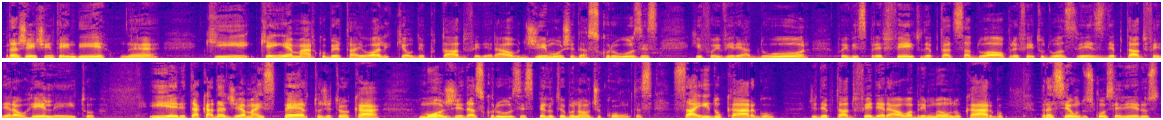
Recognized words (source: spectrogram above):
para a gente entender, né, que quem é Marco Bertaioli, que é o deputado federal de Mogi das Cruzes, que foi vereador, foi vice-prefeito, deputado estadual, prefeito duas vezes, deputado federal reeleito, e ele está cada dia mais perto de trocar Mogi das Cruzes pelo Tribunal de Contas. Sair do cargo de deputado federal, abrir mão do cargo para ser um dos conselheiros,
